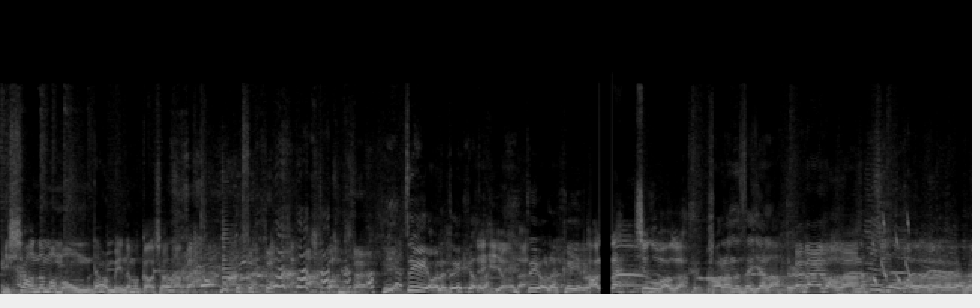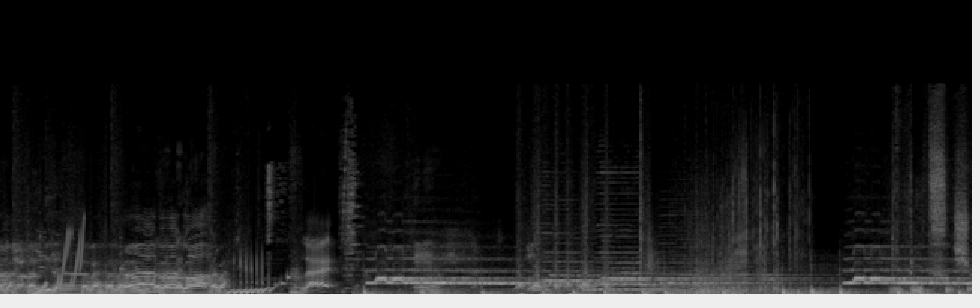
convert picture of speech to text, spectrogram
你笑那么猛，我们待会儿没那么搞笑咋办？啊，宝哥，这个有了，这个有了，这有了，这有了，可以了。好，来，辛苦宝哥。好了，那再见了，拜拜，宝哥。那拜拜拜拜拜拜拜拜拜拜拜拜拜拜拜拜拜拜。来，嗯。你必刺绣。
